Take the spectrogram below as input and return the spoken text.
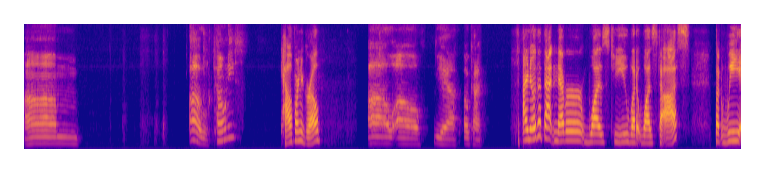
Um. Oh, Tony's? California Grill? Oh, oh, yeah. Okay. I know that that never was to you what it was to us, but we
